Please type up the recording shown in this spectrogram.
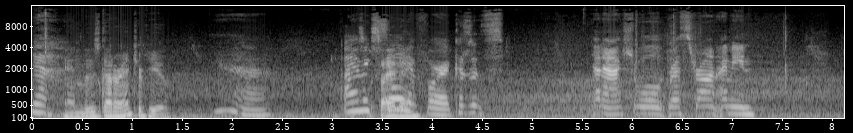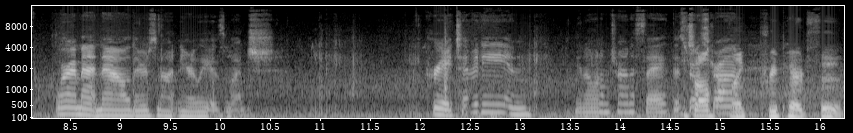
Yeah, And Lou's got her interview. yeah. I'm It's excited exciting. for it because it's an actual restaurant. I mean, where I'm at now, there's not nearly as much creativity and you know what I'm trying to say. This It's all restaurant, like prepared food.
